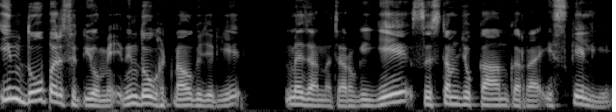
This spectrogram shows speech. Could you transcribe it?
इन दो परिस्थितियों में, इन दो घटनाओं के ज़रिए मैं जानना चाह रहा हूँ कि ये सिस्टम जो काम कर रहा है इसके लिए,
